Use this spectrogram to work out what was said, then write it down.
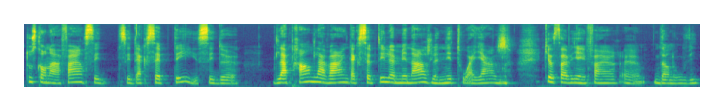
tout ce qu'on a à faire, c'est d'accepter, c'est de, de la prendre, la vague, d'accepter le ménage, le nettoyage que ça vient faire euh, dans nos vies.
